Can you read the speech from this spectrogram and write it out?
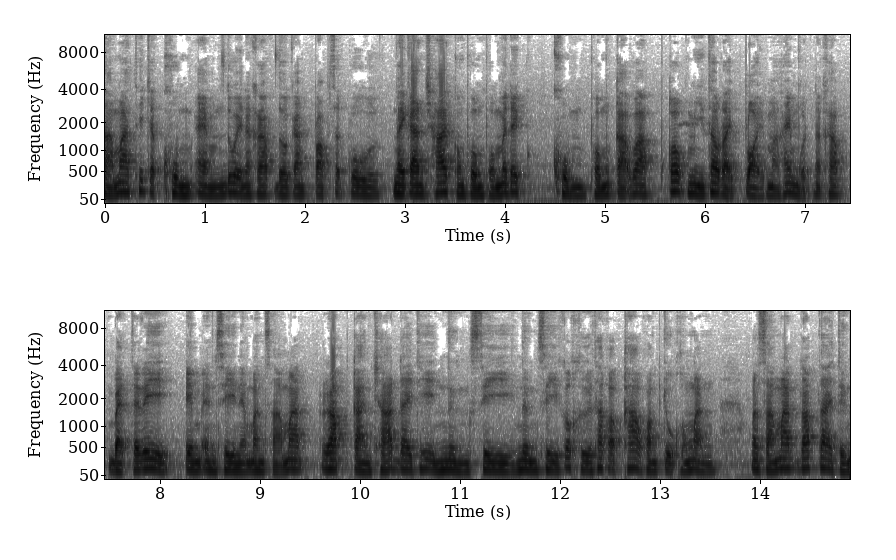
สามารถที่จะคุมแอมป์ด้วยนะครับ โดยการปรับสกรูในการชาร์จของผมผมไม่ได้ คุม ผมกะว่าก็มีเท่าไหร่ปล่อยมาให้หมดนะครับ แบตเตอรี่ MNC เนี่ยมันสามารถรับการชาร์จได้ที่ 1C 1C ก็คือเท่ากับค่าความจุของมัน มันสามารถรับได้ถึง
